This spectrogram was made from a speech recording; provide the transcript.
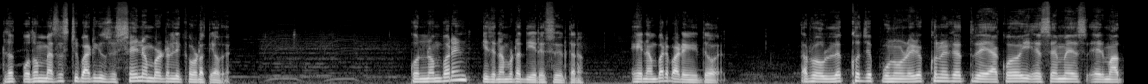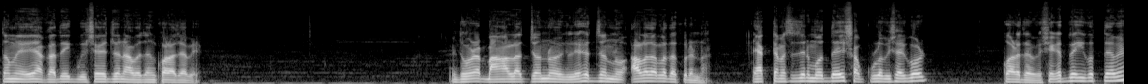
অর্থাৎ প্রথম মেসেজটি পাঠিয়েছো, সেই নাম্বারটা লিখে পাঠাতে হবে। কোন নম্বরে এই যে নাম্বারটা দিয়ে রেখেছে তারা। এই নাম্বারে পাঠিয়ে দিতে হবে। তারপর উল্লেখ্য যে পুনর্নিরীক্ষণের ক্ষেত্রে একই এস এম এস এর মাধ্যমে একাধিক বিষয়ের জন্য আবেদন করা যাবে। তোমরা বাংলার জন্য, ইংলিশের জন্য আলাদা আলাদা করে না একটা মেসেজের মধ্যেই সবগুলো বিষয় কোড করা যাবে। সেক্ষেত্রে কী করতে হবে?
